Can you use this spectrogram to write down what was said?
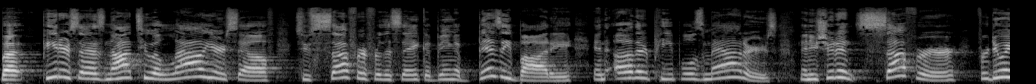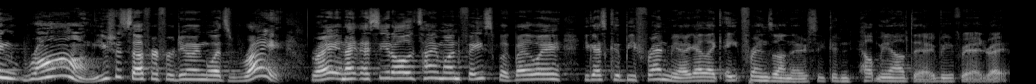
But Peter says not to allow yourself to suffer for the sake of being a busybody in other people's matters. And you shouldn't suffer for doing wrong. You should suffer for doing what's right, right? And I, I see it all the time on Facebook. By the way, you guys could befriend me. I got like eight friends on there, so you can help me out there, be a friend, right?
